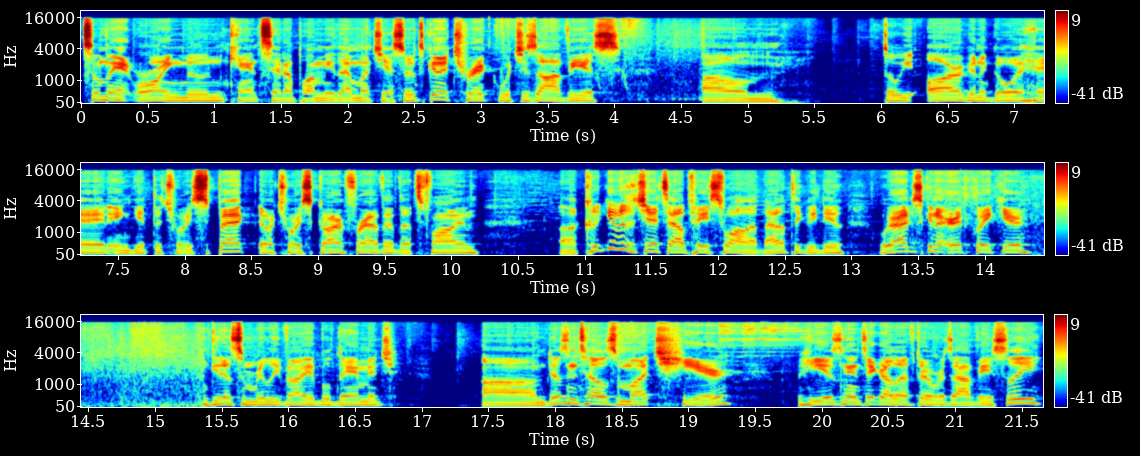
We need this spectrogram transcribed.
something at Roaring Moon can't set up on me that much yet. So it's gonna trick, which is obvious. Um, so we are gonna go ahead and get the choice spec or choice scarf rather. That's fine. Uh, could give us a chance to outpace Swalot, but I don't think we do. We are just gonna earthquake here, get us some really valuable damage. Um, doesn't tell us much here. He is going to take our leftovers, obviously.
